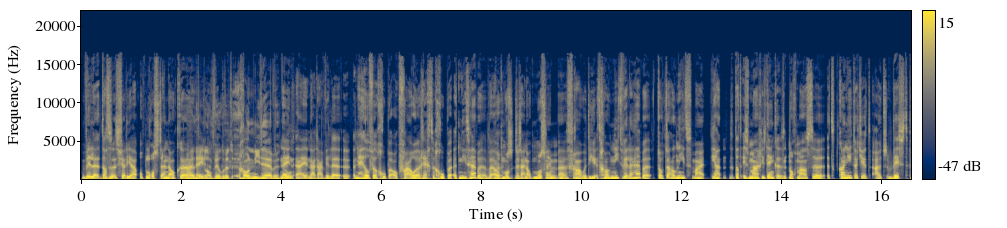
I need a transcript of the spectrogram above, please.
willen dat de Sharia oplost. En ook, maar in Nederland wilden we het gewoon niet hebben, Nee, nee nou, daar willen een heel veel groepen, ook vrouwenrechtengroepen... het niet hebben. We, ook mos, er zijn ook moslimvrouwen die het gewoon niet willen hebben. Totaal niet. Maar ja, dat is magisch denken, nogmaals. Uh, het kan niet dat je het uitwist.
